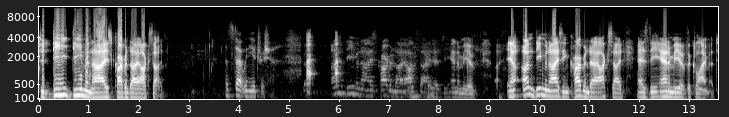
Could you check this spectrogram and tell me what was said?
to de-demonize carbon dioxide? Let's start with you, Trisha. Uh, uh, uh, Undemonize carbon dioxide as the enemy of, uh, undemonizing carbon dioxide as the enemy of the climate.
